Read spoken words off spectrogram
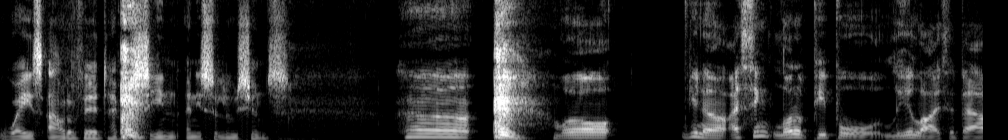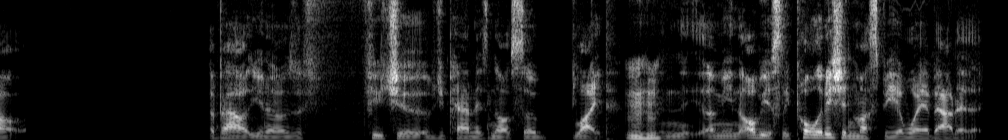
ways out of it? Have you seen any solutions? Uh, well, you know, I think a lot of people realize about about you know the f- future of Japan is not so bright. Mm-hmm. I mean, obviously, politician must be aware about it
